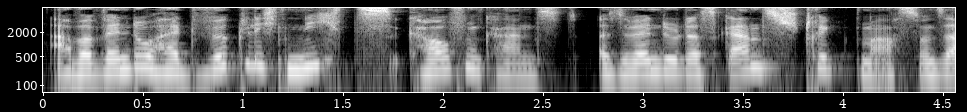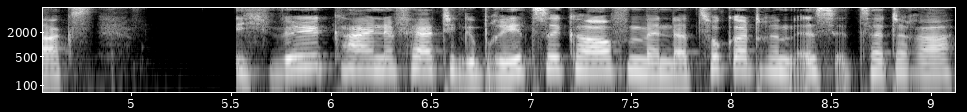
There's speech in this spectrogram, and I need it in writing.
Aber wenn du halt wirklich nichts kaufen kannst, also wenn du das ganz strikt machst und sagst, ich will keine fertige Breze kaufen, wenn da Zucker drin ist, etc.,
